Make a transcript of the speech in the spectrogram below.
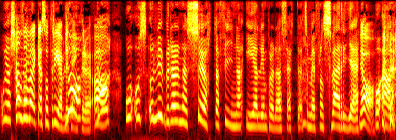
Och jag kände, Han som verkar så trevlig ja, tänkte du? Ja, och, och, och lura den här söta fina Elin på det där sättet som är från Sverige Ja. och allt.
